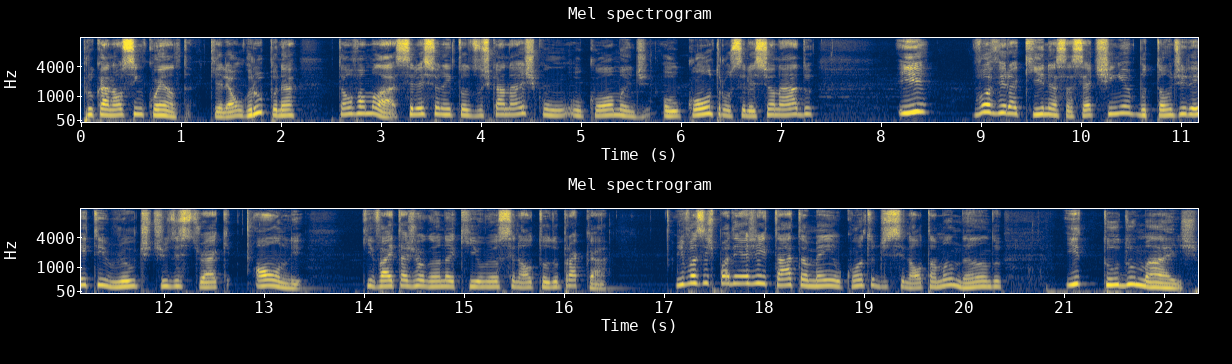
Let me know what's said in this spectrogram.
para o canal 50, que ele é um grupo, né? Então vamos lá, selecionei todos os canais com o Command ou Ctrl selecionado e vou vir aqui nessa setinha, botão direito e Route to Distract Only, que vai estar tá jogando aqui o meu sinal todo para cá. E vocês podem ajeitar também o quanto de sinal está mandando e tudo mais.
